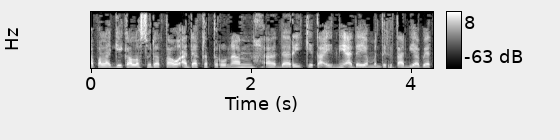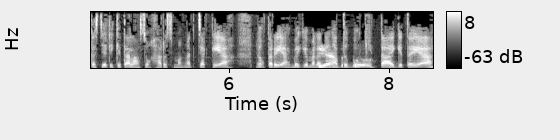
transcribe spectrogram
apalagi kalau sudah tahu ada keturunan uh, dari kita ini ada yang menderita diabetes, jadi kita langsung harus mengecek ya, dokter ya, bagaimana ya, dengan betul. tubuh kita gitu ya.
